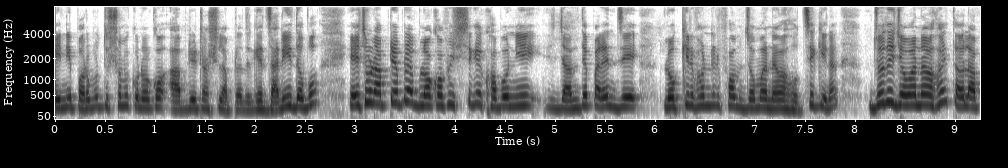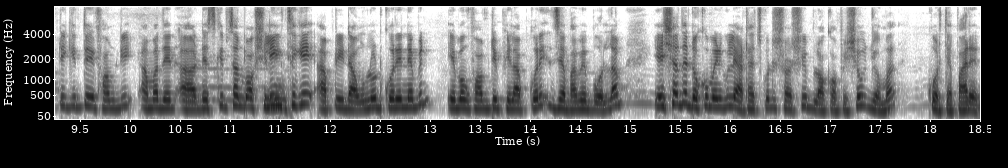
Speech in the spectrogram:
এই নিয়ে পরবর্তী সময় কোনো রকম আপডেট আসলে আপনাদেরকে জানিয়ে দেবো। এছাড়া আপনি আপনার ব্লক অফিস থেকে খবর নিয়ে জানতে পারেন যে লক্ষ্মীর ফান্ডের ফর্ম জমা নেওয়া হচ্ছে কিনা। যদি জমা নেওয়া হয়, তাহলে আপনি কিন্তু এই ফর্মটি আমাদের ডেসক্রিপশন বক্সে লিঙ্ক থেকে আপনি ডাউনলোড করে নেবেন এবং ফর্মটি ফিল করে যেভাবে বললাম, এর সাথে ডকুমেন্টগুলি অ্যাটাচ করে সরাসরি ব্লক অফিসেও জমা করতে পারেন।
